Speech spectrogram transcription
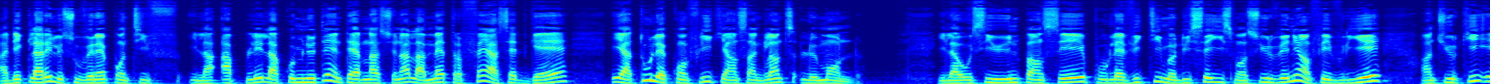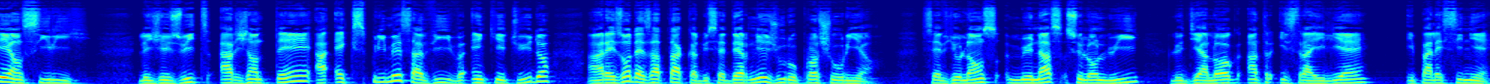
a déclaré le souverain pontife. Il a appelé la communauté internationale à mettre fin à cette guerre et à tous les conflits qui ensanglantent le monde. Il a aussi eu une pensée pour les victimes du séisme survenu en février en Turquie et en Syrie. Le jésuite argentin a exprimé sa vive inquiétude en raison des attaques de ces derniers jours au Proche-Orient. Ces violences menacent, selon lui, le dialogue entre Israéliens et Palestiniens.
